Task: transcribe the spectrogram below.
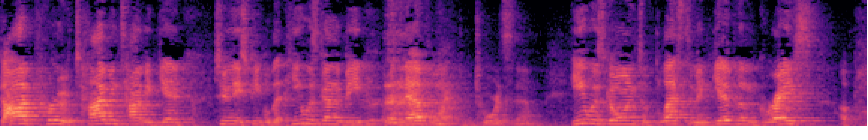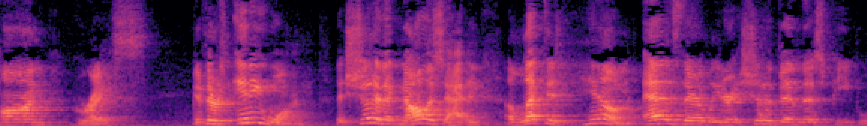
God proved time and time again to these people that He was going to be benevolent towards them. He was going to bless them and give them grace upon grace. If there's anyone that should have acknowledged that and elected him as their leader, it should have been this people.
